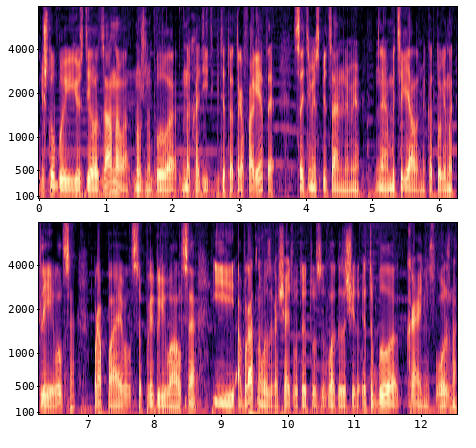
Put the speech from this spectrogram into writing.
И чтобы ее сделать заново, нужно было находить где-то трафареты с этими специальными э, материалами, который наклеивался, пропаивался, прогревался, и обратно возвращать вот эту влагозащиту. Это было крайне сложно.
